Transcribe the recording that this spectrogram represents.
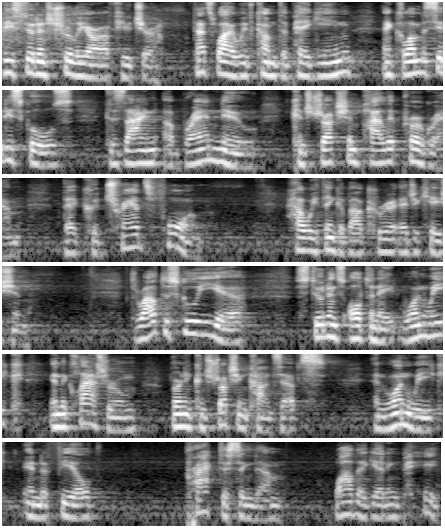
These students truly are our future. That's why we've come to Peguine and Columbus City Schools to design a brand new construction pilot program that could transform how we think about career education. Throughout the school year, students alternate one week in the classroom learning construction concepts and one week in the field practicing them while they're getting paid.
